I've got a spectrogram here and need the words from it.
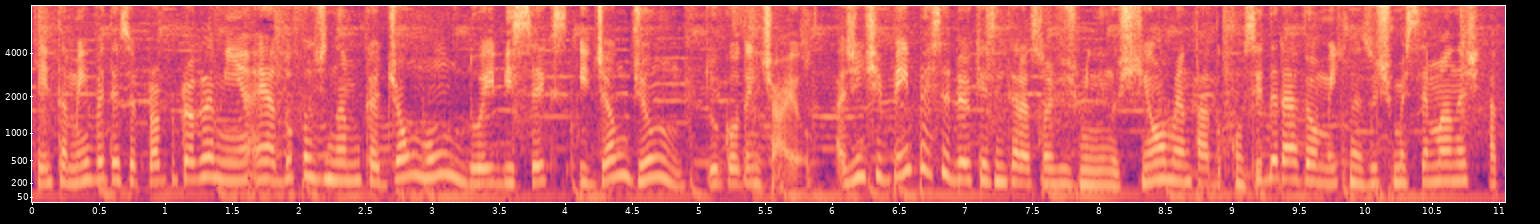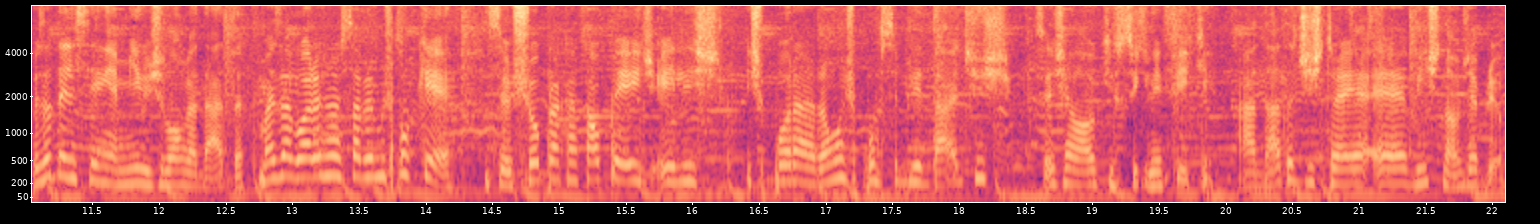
Quem também vai ter seu próprio programinha é a dupla dinâmica John Moon do AB6 e Jung Jun do Golden Child. A gente bem percebeu que as interações dos meninos tinham aumentado consideravelmente nas últimas semanas, apesar deles serem amigos de longa data, mas agora nós sabemos por quê. Em seu show para Cacau Page, eles explorarão as possibilidades, seja lá o que isso signifique. A data de estreia é 29 de abril.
